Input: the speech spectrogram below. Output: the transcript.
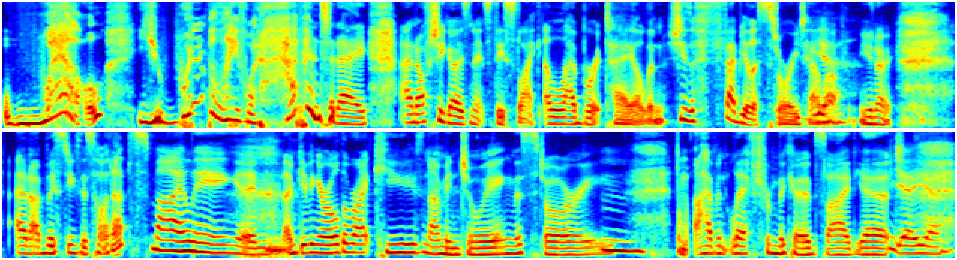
Well, you wouldn't believe what happened today. And off she goes, and it's this like elaborate tale. And she's a fabulous storyteller, Yeah. you know. And I'm listening to this whole up, smiling, and I'm giving her all the right cues, and I'm enjoying the story. And I haven't left from the curbside yet. Yeah. Yeah.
